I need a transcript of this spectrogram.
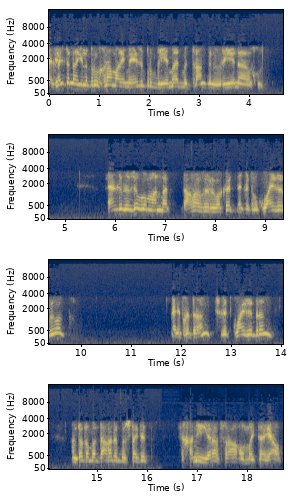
Ek luister na julle program maar die mense probleme het met drank en urine en goed. Ek het so 'n man wat daar gerook het, ek het hom kwaai gerook. Ek het gedrink, ek het kwaai gedrink. En tot op 'n dag het ek besluit het ek gaan nie Here vra om my te help.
